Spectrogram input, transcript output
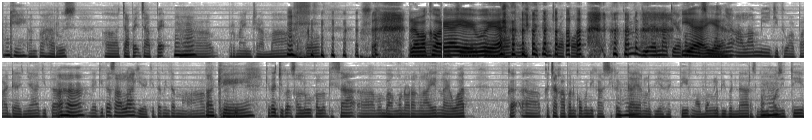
Oke. tanpa harus uh, capek-capek Mhm. uh, bermain drama atau Drama uh, Korea ya, Ibu ya. Drakor. kan lebih enak ya kalau Iya, iya. semuanya alami gitu apa adanya kita Aha. ya kita salah ya kita minta maaf Oke. Tapi kita juga selalu kalau bisa uh, membangun orang lain lewat ke- uh, kecakapan komunikasi kita yang lebih efektif ngomong lebih benar lebih positif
